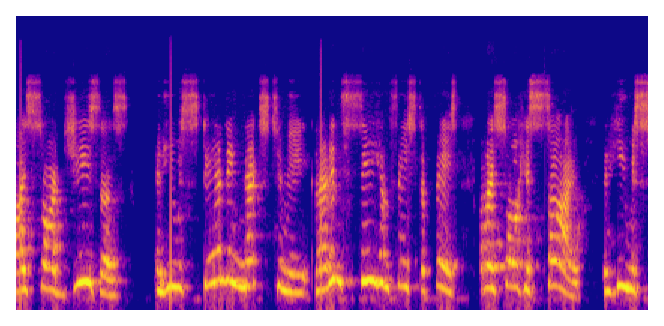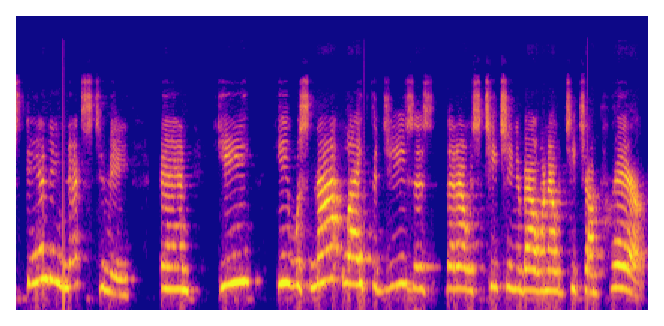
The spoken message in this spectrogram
I saw Jesus, and he was standing next to me, and I didn't see him face to face, but I saw his side, and he was standing next to me, and he he was not like the Jesus that I was teaching about when I would teach on prayer.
